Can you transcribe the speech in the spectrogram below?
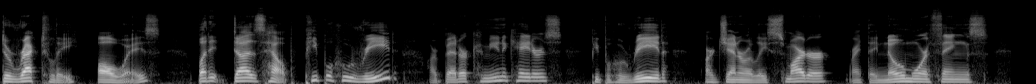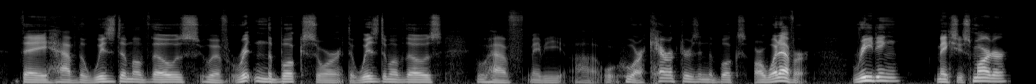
directly always, but it does help. People who read are better communicators. People who read are generally smarter, right? They know more things. They have the wisdom of those who have written the books or the wisdom of those who have maybe uh, who are characters in the books or whatever. Reading makes you smarter.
